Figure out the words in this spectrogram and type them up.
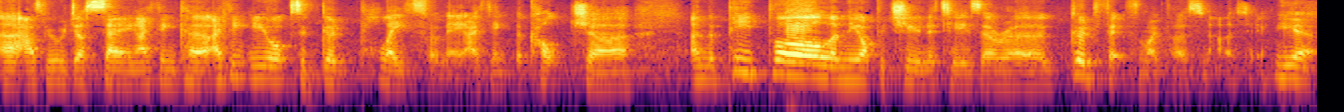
uh, as we were just saying, I think uh, I think New York's a good place for me. I think the culture and the people and the opportunities are a good fit for my personality. Yeah,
